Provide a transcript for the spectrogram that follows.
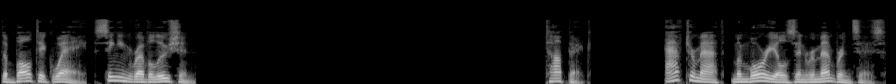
The Baltic Way, Singing Revolution. Aftermath, memorials and remembrances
